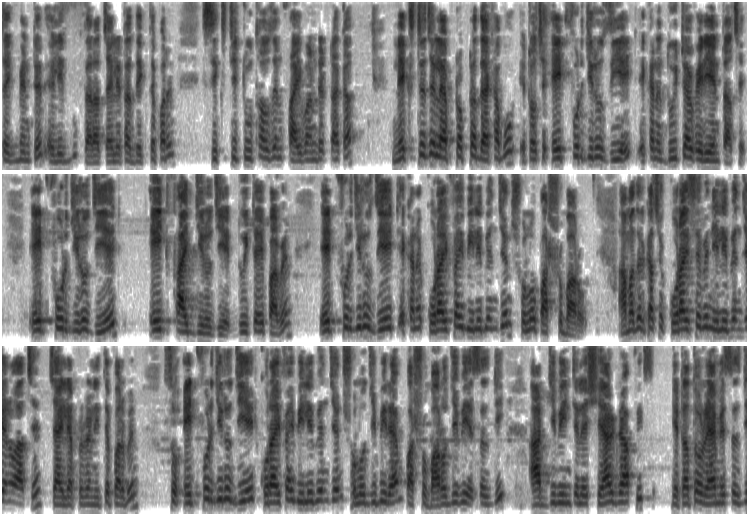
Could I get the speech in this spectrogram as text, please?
সেগমেন্টের এলিট বুক তারা চাইলে এটা দেখতে পারেন। Sixty two thousand five hundred টাকা নেক্সট যে ল্যাপটপটা দেখাবো, এটা হচ্ছে eight four zero G eight এখানে দুইটা ভেরিয়েন্ট আছে। Eight four zero G eight eight five zero G eight দুইটাই পাবেন। Eight four zero G eight এখানে Core i five eleven gen ষোলো, পাঁচশো বারো। আমাদের কাছে কোরাই সেভেন ইলেভেন জেনও আছে, চাইলে আপনারা নিতে পারবেন। So eight four zero G eight Core i five eleven gen ষোলো জিবি র্যাম পাঁচশো বারো জিবি এসএসডি আট জিবি ইন্টেলের শেয়ার গ্রাফিক্স এটা তো র্যাম এসএসডি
